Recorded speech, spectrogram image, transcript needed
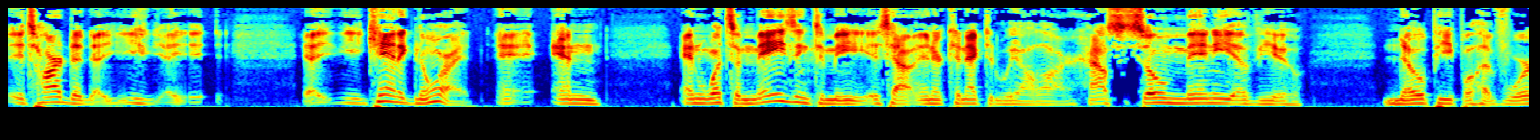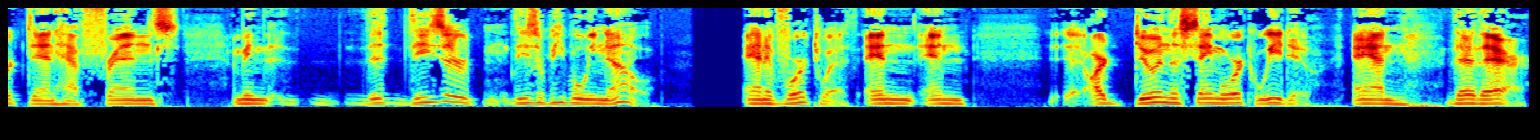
it's hard to you you can't ignore it. And and what's amazing to me is how interconnected we all are. How so many of you know people, have worked in, have friends. I mean, th- these are these are people we know and have worked with, and and are doing the same work we do, and they're there.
